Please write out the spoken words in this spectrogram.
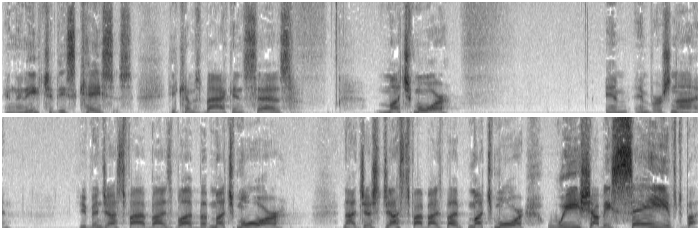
And in each of these cases, he comes back and says, much more in, in verse 9 You've been justified by his blood, but much more, not just justified by his blood, much more, we shall be saved by,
